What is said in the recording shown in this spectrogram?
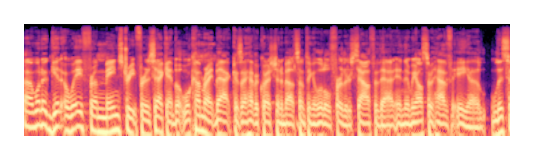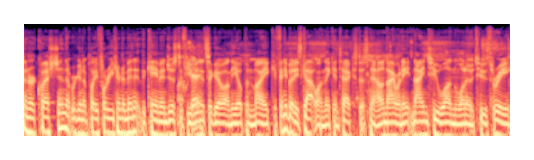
I want to get away from Main Street for a second, but we'll come right back because I have a question about something a little further south of that. And then we also have a uh, listener question that we're going to play for you here in a minute that came in just a few minutes ago on the open mic. If anybody's got one, they can text us now, 918 921 1023.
